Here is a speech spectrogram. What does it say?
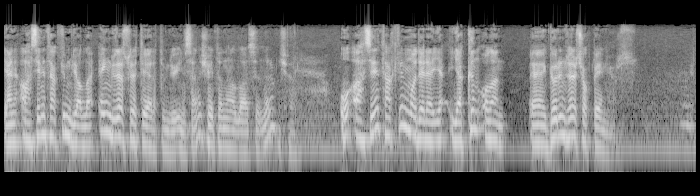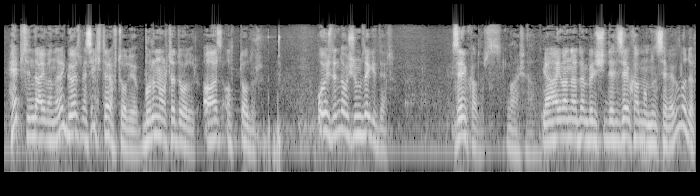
Yani ahseni takvim diyor Allah. En güzel surette yarattım diyor insanı. Şeytanın Allah'a sığınırım İnşallah. o ahseni takvim modele ya- yakın olan e, görüntüleri çok beğeniyoruz. Hepsinde hayvanlara göz mesela iki tarafta oluyor. Burun ortada olur. Ağız altta olur. O yüzden de hoşumuza gider. Zevk alırız. Maşallah. Ya hayvanlardan böyle şiddetli zevk almamızın sebebi budur.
